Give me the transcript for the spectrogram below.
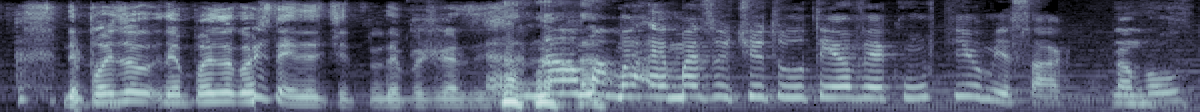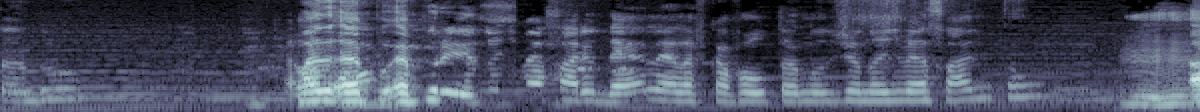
depois, eu, depois eu gostei do título, depois que eu assisti. Não, mas, mas- é, mas o título tem a ver com o filme, saca? Tá Sim. voltando. Ela Mas é, volta é por no isso. aniversário dela, ela fica voltando no dia do aniversário, então. Uhum. A,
